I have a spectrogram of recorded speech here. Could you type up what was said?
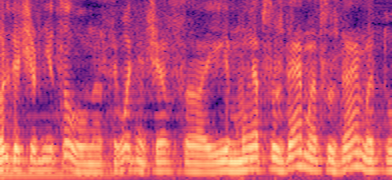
Ольга Чернецова у нас сегодня, Черс, и мы обсуждаем, мы обсуждаем эту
